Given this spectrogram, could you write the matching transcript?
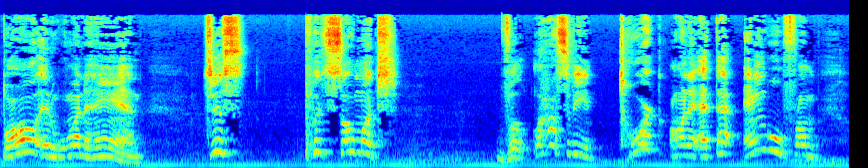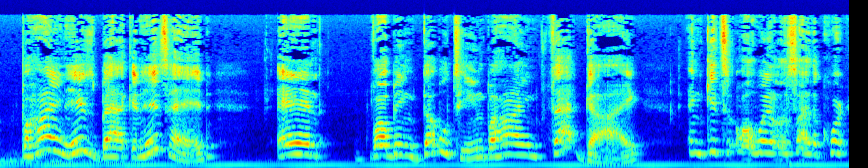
ball in one hand just put so much velocity and torque on it at that angle from behind his back and his head and while being double teamed behind that guy and gets it all the way on the side of the court.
